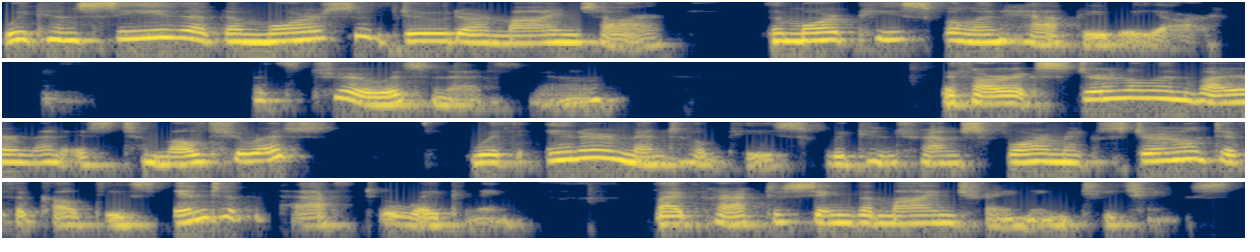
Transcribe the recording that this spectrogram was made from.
we can see that the more subdued our minds are, the more peaceful and happy we are. That's true, isn't it? Yeah. If our external environment is tumultuous, with inner mental peace, we can transform external difficulties into the path to awakening by practicing the mind training teachings.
